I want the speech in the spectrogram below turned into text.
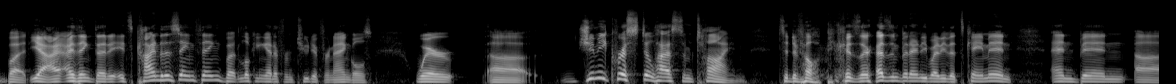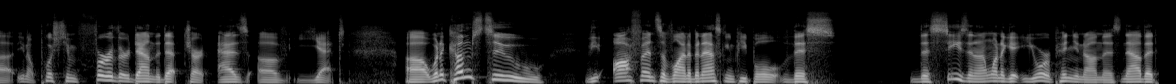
But yeah, I, I think that it's kind of the same thing, but looking at it from two different angles, where uh, Jimmy Christ still has some time to develop because there hasn't been anybody that's came in and been uh, you know pushed him further down the depth chart as of yet. Uh, when it comes to the offensive line, I've been asking people this this season. I want to get your opinion on this now that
